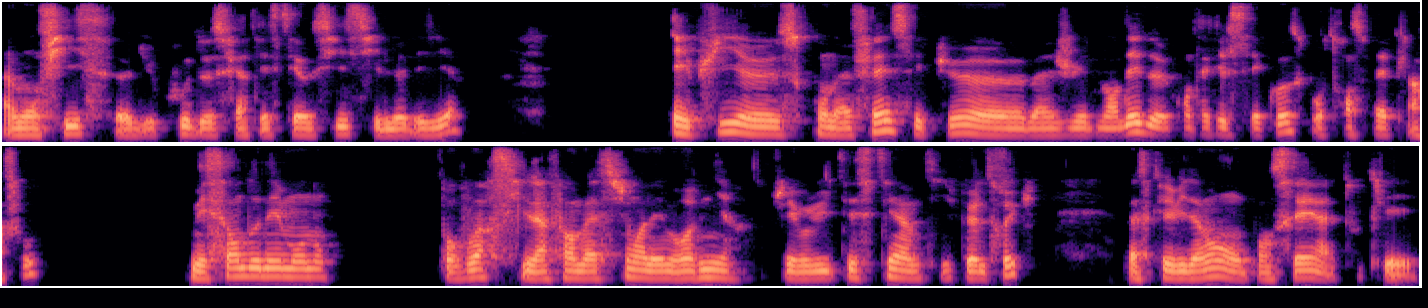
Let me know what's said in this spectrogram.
à mon, fils euh, du coup de se faire tester aussi s'il le désire. Et puis euh, ce qu'on a fait, c'est que euh, bah, je lui ai demandé de contacter le SECOS pour transmettre l'info, mais sans donner mon nom, pour voir si l'information allait me revenir. J'ai voulu tester un petit peu le truc, parce qu'évidemment on pensait à toutes les,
